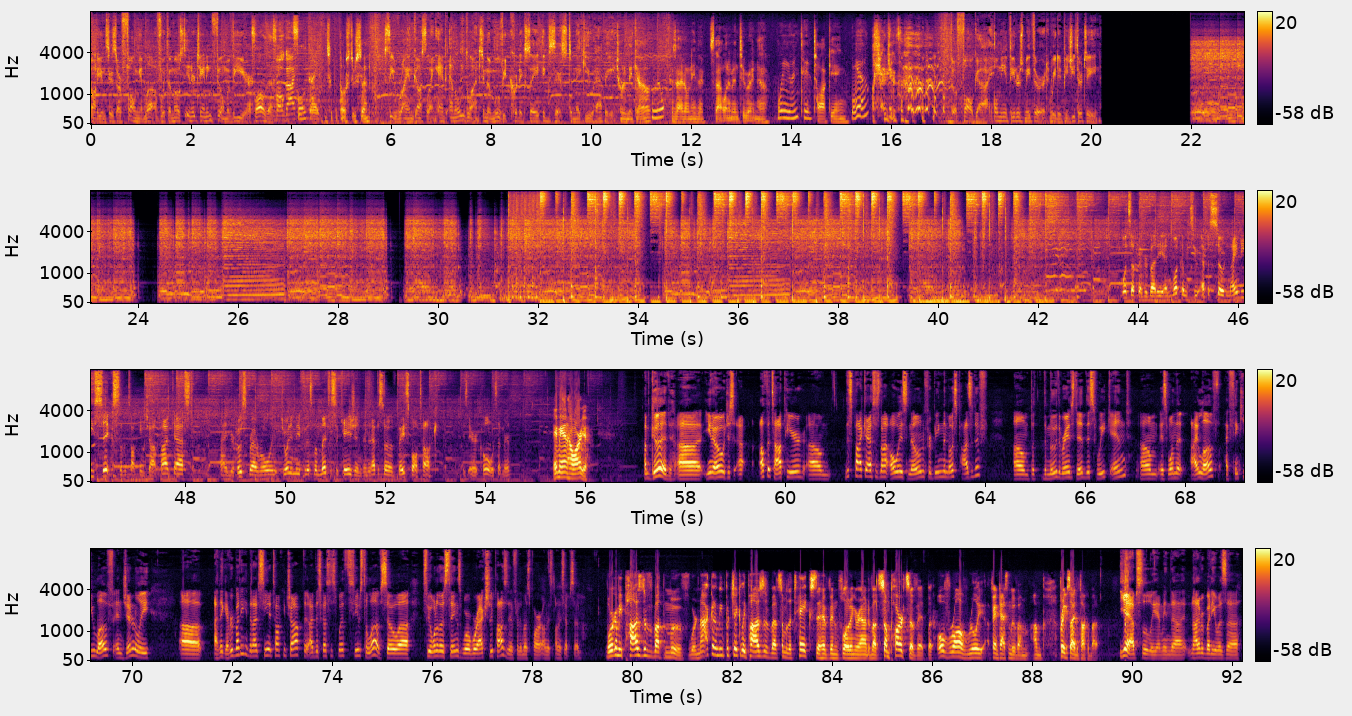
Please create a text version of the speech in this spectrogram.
Audiences are falling in love with the most entertaining film of the year. Fall guy. Fall guy. Fall guy. That's what the poster said. See Ryan Gosling and Emily Blunt in the movie critics say exists to make you happy. Trying to make it out? Nope. Because I don't either. It's not what I'm into right now. What are you into? Talking. Yeah. The Fall Guy. Only in theaters May 3rd. Rated PG-13. What's up, everybody, and welcome to episode 96 of the Talking Chop podcast. I'm your host, Brad Rowland. Joining me for this momentous occasion in an episode of Baseball Talk is Eric Cole. What's up, man? Hey man, how are you? I'm good. Uh, you know, just uh, off the top here, um, this podcast is not always known for being the most positive, um, but the move the Braves did this weekend um, is one that I love. I think you love, and generally, uh, I think everybody that I've seen at Talking Chop that I've discussed this with seems to love. So uh, it's gonna be one of those things where we're actually positive for the most part on this on this episode. We're going to be positive about the move. We're not going to be particularly positive about some of the takes that have been floating around about some parts of it, but overall, really fantastic move. I'm I'm pretty excited to talk about it. Yeah, absolutely. I mean, uh, not everybody was uh,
